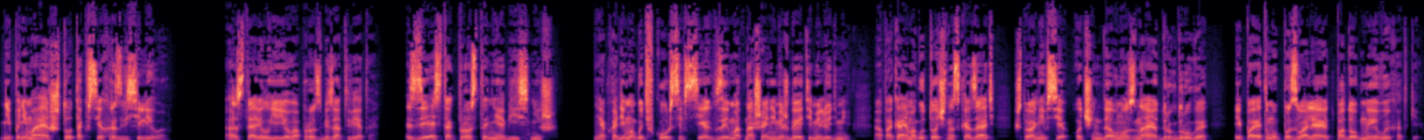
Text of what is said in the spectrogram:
не понимая, что так всех развеселило. Оставил ее вопрос без ответа. Здесь так просто не объяснишь. Необходимо быть в курсе всех взаимоотношений между этими людьми, а пока я могу точно сказать, что они все очень давно знают друг друга и поэтому позволяют подобные выходки.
